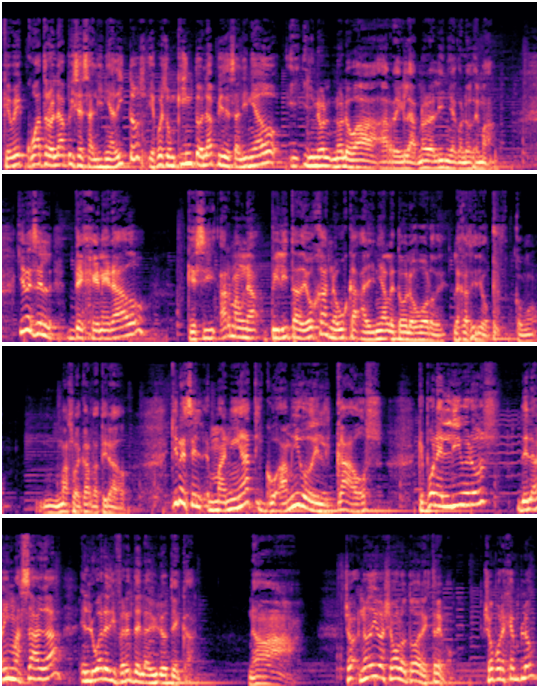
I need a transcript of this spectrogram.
que ve cuatro lápices alineaditos y después un quinto lápiz desalineado y, y no, no lo va a arreglar, no lo alinea con los demás? ¿Quién es el degenerado que si arma una pilita de hojas no busca alinearle todos los bordes? La deja así, tipo, como un mazo de cartas tirado. ¿Quién es el maniático amigo del caos que pone libros de la misma saga en lugares diferentes de la biblioteca? No. Yo no digo llevarlo todo al extremo. Yo, por ejemplo,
